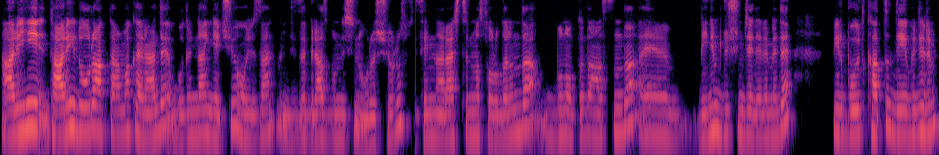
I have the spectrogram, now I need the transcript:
Tarihi tarihi doğru aktarmak herhalde bugünden geçiyor. O yüzden biz de biraz bunun için uğraşıyoruz. Senin araştırma sorularında bu noktada aslında e, benim düşüncelerime de bir boyut kattı diyebilirim.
